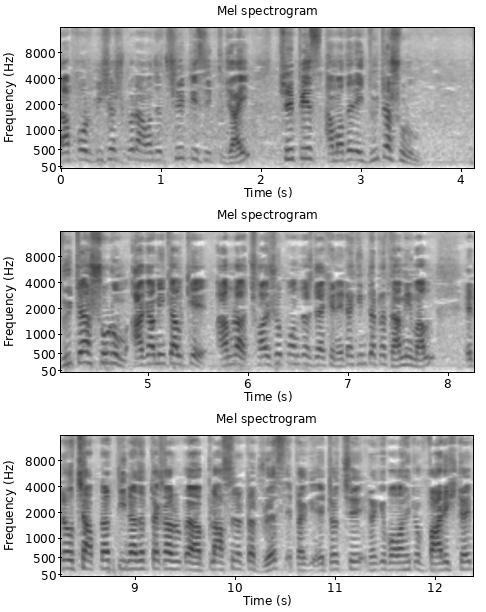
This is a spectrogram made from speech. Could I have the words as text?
তারপর বিশেষ করে আমাদের থ্রি পিস একটু যাই। থ্রি পিস আমাদের এই দুইটা শোরুম দুইটা শোরুম আগামীকালকে আমরা ছয়শো পঞ্চাশ দেখেন, এটা কিন্তু একটা দামি মাল। এটা হচ্ছে আপনার তিন হাজার টাকার প্লাসের একটা ড্রেস এটা এটা হচ্ছে এটাকে বলা হয় বারিশ টাইপ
